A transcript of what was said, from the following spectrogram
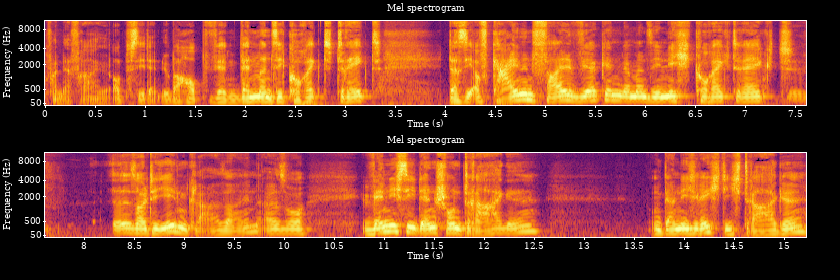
von der Frage, ob sie denn überhaupt wirken, wenn man sie korrekt trägt, dass sie auf keinen Fall wirken, wenn man sie nicht korrekt trägt, äh, sollte jedem klar sein. Also, wenn ich sie denn schon trage und dann nicht richtig trage,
